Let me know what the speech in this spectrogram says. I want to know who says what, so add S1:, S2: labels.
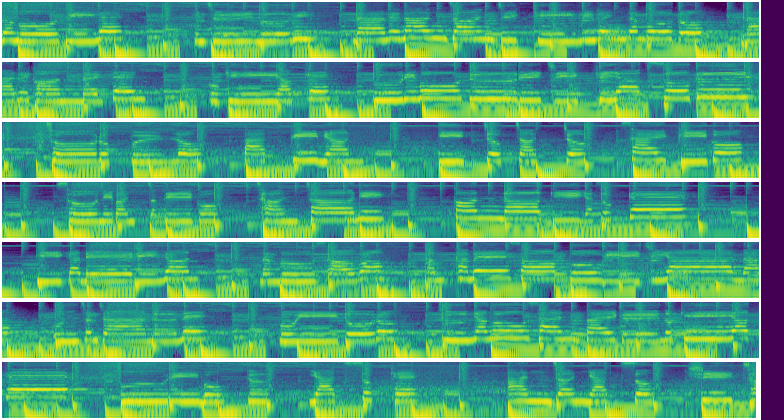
S1: 자전거 뒤에? 흰 줄무늬 나는 안전 지킴이 횡단보도. 나를 건널 땐 꼭 기억해. 우리 모두를 지킬 약속을. 초록불로 바뀌면 이쪽 저쪽 살피고 손을 번쩍 들고 천천히 난 무서워 캄캄해서 보이지 않아 운전자 눈에 보이도록 투명 우산 밝은 옷 기억해. 우리 모두 약속해. 안전 약속 실천해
